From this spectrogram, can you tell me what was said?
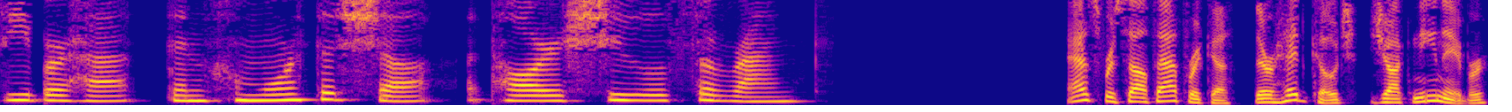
díobartha den chomórta seo atá ar siúl sa rank. As for South Africa, their head coach, Jacques Nienaber,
